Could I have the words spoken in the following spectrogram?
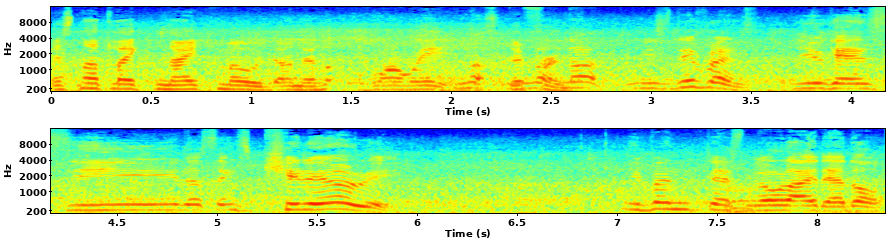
It's not like night mode on the Huawei. It's different. Not- it's different. You can see the things clearly. Even there's no light at all.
